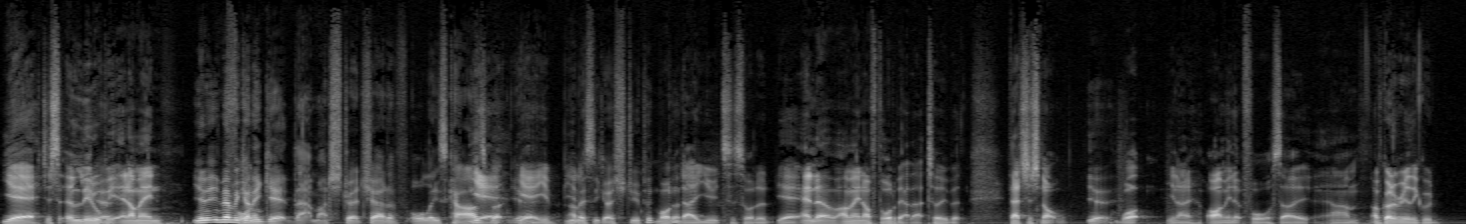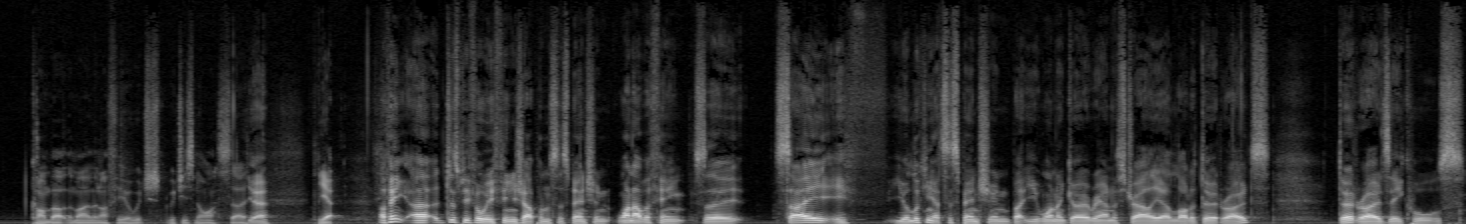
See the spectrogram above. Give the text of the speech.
Yeah, just a little Yeah. bit. And I mean, You're, you're never going to get that much stretch out of all these cars. Yeah, but yeah, yeah, you- you- unless you go stupid. modern but- day Utes are sort of yeah. And uh, I mean, I've thought about that too, but that's just not Yeah. what you know I'm in it for. So um, I've got a really good combo at the moment. I feel, which which is nice. So Yeah. yeah, I think uh, just before we finish up on suspension, one other thing. So, say if you're looking at suspension, but you want to go around Australia, a lot of dirt roads. Dirt roads equals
